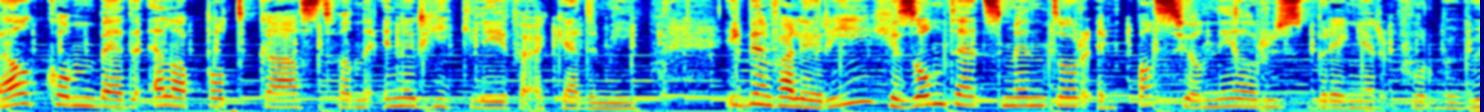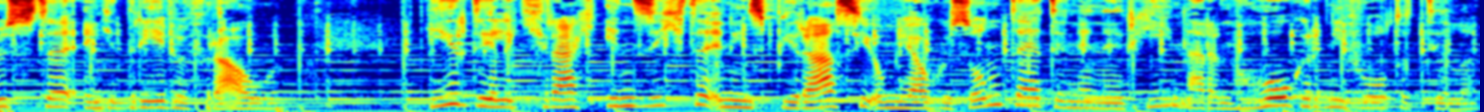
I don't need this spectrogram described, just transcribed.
Welkom bij de Ella-podcast van de Energiekleven Academy. Ik ben Valerie, gezondheidsmentor en passioneel rustbrenger voor bewuste en gedreven vrouwen. Hier deel ik graag inzichten en inspiratie om jouw gezondheid en energie naar een hoger niveau te tillen.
